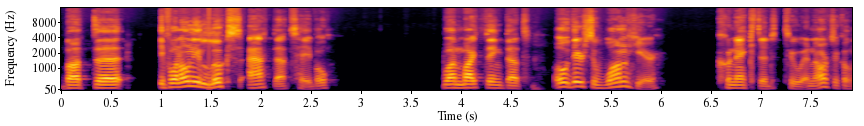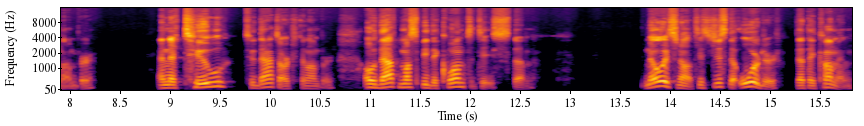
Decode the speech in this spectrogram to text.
But uh, if one only looks at that table, one might think that, oh, there's a one here connected to an article number. and a 2 to that article number. Oh, that must be the quantities then. No, it's not. It's just the order that they come in.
